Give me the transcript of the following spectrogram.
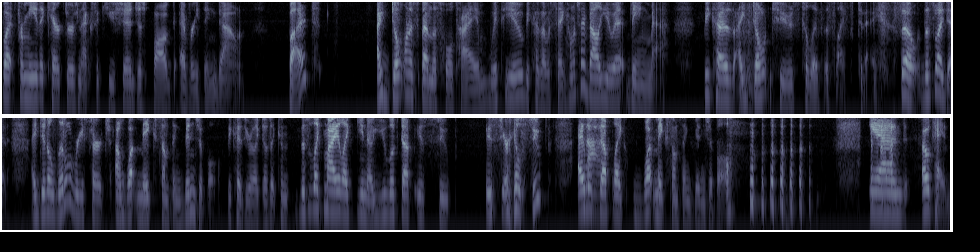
but for me, the characters and execution just bogged everything down. But I don't want to spend this whole time with you because I was saying how much I value it being meh because I don't choose to live this life today. So this is what I did. I did a little research on what makes something bingeable because you're like, does it? Con-? This is like my like you know you looked up is soup is cereal soup. I looked up like what makes something bingeable. and okay,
